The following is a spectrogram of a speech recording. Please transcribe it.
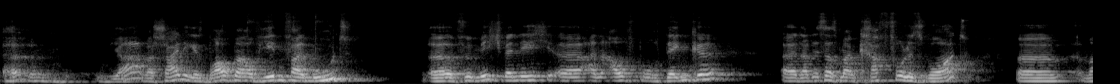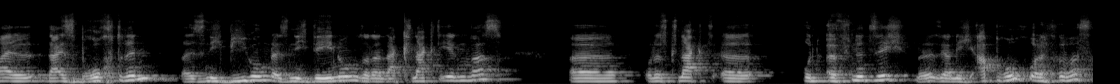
Äh, ja, wahrscheinlich. Es braucht man auf jeden Fall Mut. Äh, für mich, wenn ich äh, an Aufbruch denke, dann ist das mal ein kraftvolles Wort, weil da ist Bruch drin. Da ist nicht Biegung, da ist nicht Dehnung, sondern da knackt irgendwas. Äh, und es knackt äh, und öffnet sich. Ne? Ist ja nicht Abbruch oder sowas,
